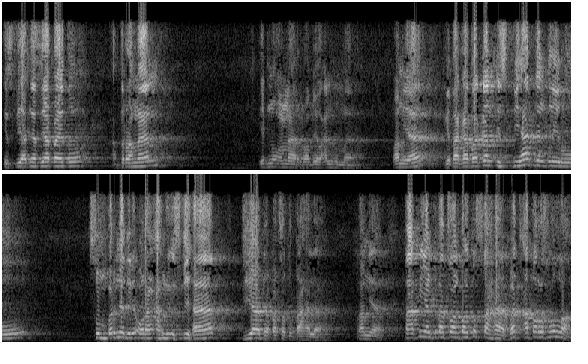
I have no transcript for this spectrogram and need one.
Istihadnya siapa itu? Abdurrahman Ibnu Umar radhiyallahu anhu. Paham ya? Kita katakan istihad yang keliru sumbernya dari orang ahli istihad, dia dapat satu pahala. Paham ya? Tapi yang kita contoh itu sahabat atau Rasulullah.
